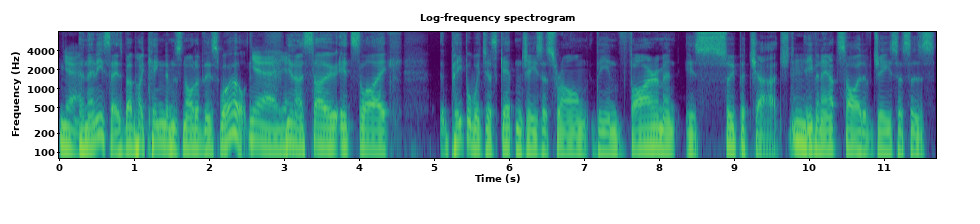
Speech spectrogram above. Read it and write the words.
Yeah, And then he says, But my kingdom's not of this world. yeah, yeah. You know, so it's like people were just getting Jesus wrong. The environment is supercharged, Mm. even outside of Jesus's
